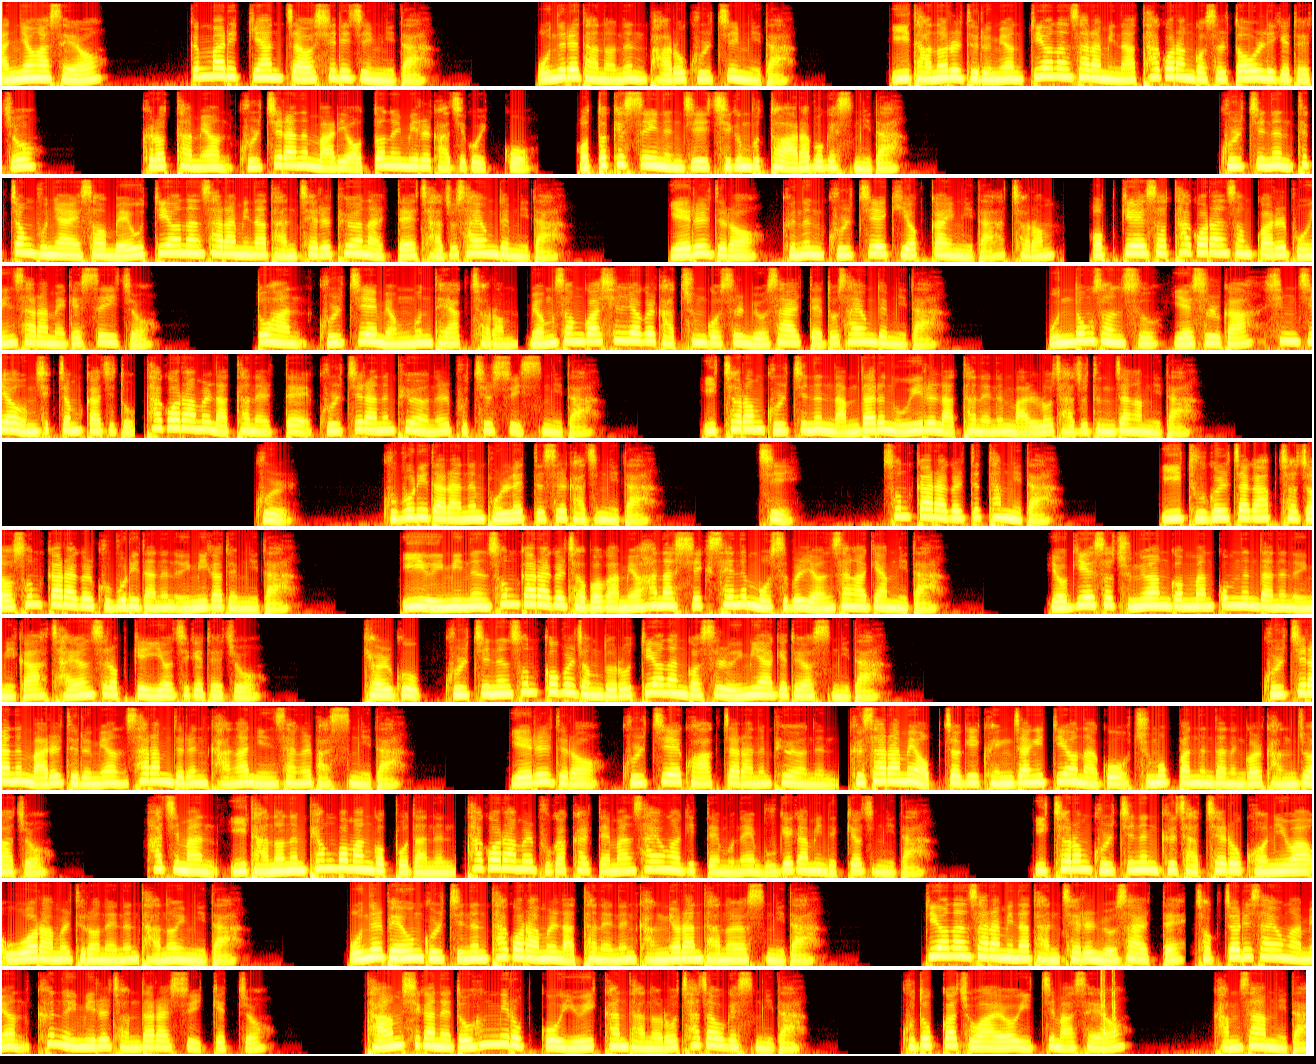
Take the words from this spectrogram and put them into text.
안녕하세요. 끝말잇기 한자어 시리즈입니다. 오늘의 단어는 바로 굴지입니다. 이 단어를 들으면 뛰어난 사람이나 탁월한 것을 떠올리게 되죠? 그렇다면 굴지라는 말이 어떤 의미를 가지고 있고 어떻게 쓰이는지 지금부터 알아보겠습니다. 굴지는 특정 분야에서 매우 뛰어난 사람이나 단체를 표현할 때 자주 사용됩니다. 예를 들어, 그는 굴지의 기업가입니다.처럼 업계에서 탁월한 성과를 보인 사람에게 쓰이죠. 또한 굴지의 명문 대학처럼 명성과 실력을 갖춘 곳을 묘사할 때도 사용됩니다. 운동선수, 예술가, 심지어 음식점까지도 탁월함을 나타낼 때 굴지라는 표현을 붙일 수 있습니다. 이처럼 굴지는 남다른 우위를 나타내는 말로 자주 등장합니다. 굴, 구부리다라는 본래 뜻을 가집니다. 지, 손가락을 뜻합니다. 이 두 글자가 합쳐져 손가락을 구부리다는 의미가 됩니다. 이 의미는 손가락을 접어가며 하나씩 세는 모습을 연상하게 합니다. 여기에서 중요한 것만 꼽는다는 의미가 자연스럽게 이어지게 되죠. 결국 굴지는 손꼽을 정도로 뛰어난 것을 의미하게 되었습니다. 굴지라는 말을 들으면 사람들은 강한 인상을 받습니다. 예를 들어 굴지의 과학자라는 표현은 그 사람의 업적이 굉장히 뛰어나고 주목받는다는 걸 강조하죠. 하지만 이 단어는 평범한 것보다는 탁월함을 부각할 때만 사용하기 때문에 무게감이 느껴집니다. 이처럼 굴지는 그 자체로 권위와 우월함을 드러내는 단어입니다. 오늘 배운 굴지는 탁월함을 나타내는 강렬한 단어였습니다. 뛰어난 사람이나 단체를 묘사할 때 적절히 사용하면 큰 의미를 전달할 수 있겠죠. 다음 시간에도 흥미롭고 유익한 단어로 찾아오겠습니다. 구독과 좋아요 잊지 마세요. 감사합니다.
